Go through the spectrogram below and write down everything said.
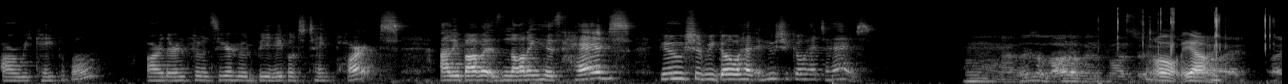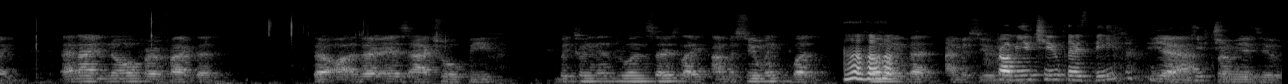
Are we capable? Are there influencers here who would be able to take part? Alibaba is nodding his head. Who should we go ahead? Who should go head to head? Hmm, there's a lot of influencers. Oh yeah. Like, and I know for a fact that there are, there is actual beef between influencers. Like I'm assuming, but knowing that I'm assuming from YouTube, there's beef. Yeah, YouTube. from YouTube.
